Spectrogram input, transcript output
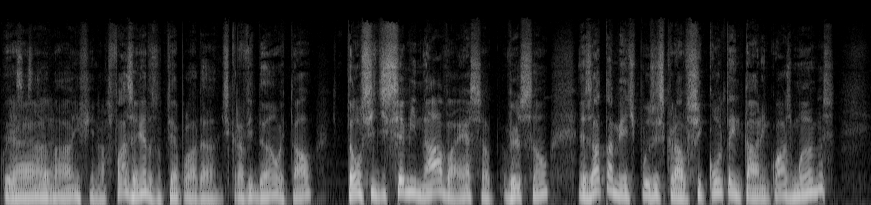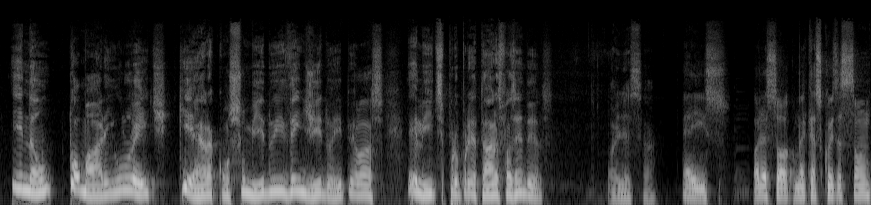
conheço é, na, enfim, nas fazendas, no tempo lá da escravidão e tal. Então se disseminava essa versão exatamente para os escravos se contentarem com as mangas e não tomarem o leite que era consumido e vendido aí pelas elites proprietárias fazendeiras. Olha só. É isso. Olha só como é que as coisas são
